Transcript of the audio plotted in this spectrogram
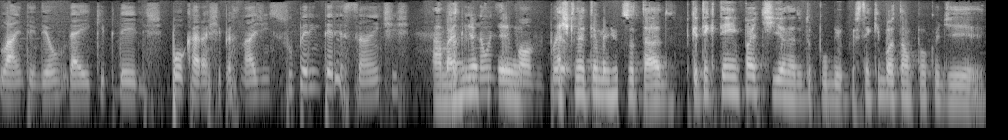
lá, entendeu? Da equipe deles. Pô, cara, achei personagens super interessantes, Ah, mas não ter- desenvolve. Por Acho que não ter o mesmo resultado. Porque tem que ter empatia, né, do público. Você tem que botar um pouco de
